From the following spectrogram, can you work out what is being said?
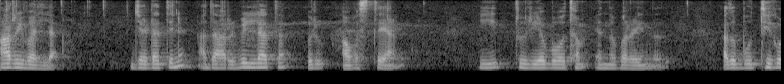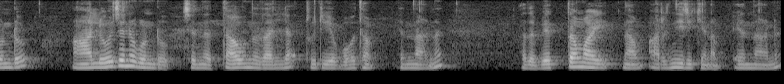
അറിവല്ല. ജഡത്തിന് അത് അറിവില്ലാത്ത ഒരു അവസ്ഥയാണ് ഈ തുര്യബോധം എന്ന് പറയുന്നത്. അത് ബുദ്ധി കൊണ്ടോ ആലോചന കൊണ്ടോ ചെന്നെത്താവുന്നതല്ല തുര്യബോധം എന്നാണ് അത് വ്യക്തമായി നാം അറിഞ്ഞിരിക്കണം എന്നാണ്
